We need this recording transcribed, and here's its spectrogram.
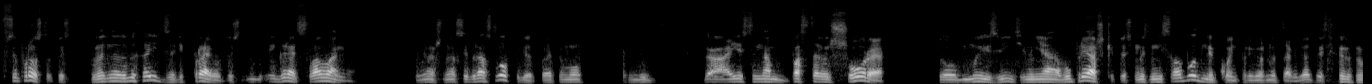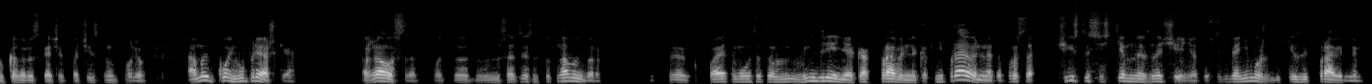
все просто. То есть надо выходить из этих правил, то есть играть словами. Понимаешь, у нас игра слов идет, поэтому а если нам поставят шоры, то мы, извините меня, в упряжке. То есть мы не свободный конь, примерно так, да, то есть, который скачет по чистому полю, а мы конь в упряжке. Пожалуйста, вот, соответственно, тут на выбор. Э, поэтому вот это внедрение, как правильно, как неправильно, это просто чисто системное значение. То есть у тебя не может быть язык правильным,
